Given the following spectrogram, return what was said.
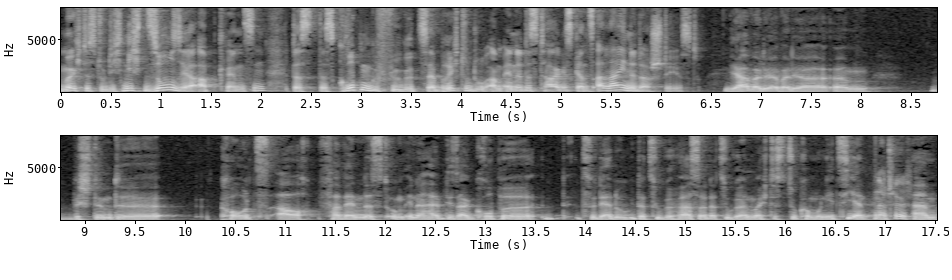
möchtest du dich nicht so sehr abgrenzen, dass das Gruppengefüge zerbricht und du am Ende des Tages ganz alleine da stehst. Ja, weil du ja, weil du ja ähm, bestimmte Codes auch verwendest, um innerhalb dieser Gruppe, zu der du dazu gehörst oder dazugehören möchtest, zu kommunizieren. Natürlich. Ähm,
